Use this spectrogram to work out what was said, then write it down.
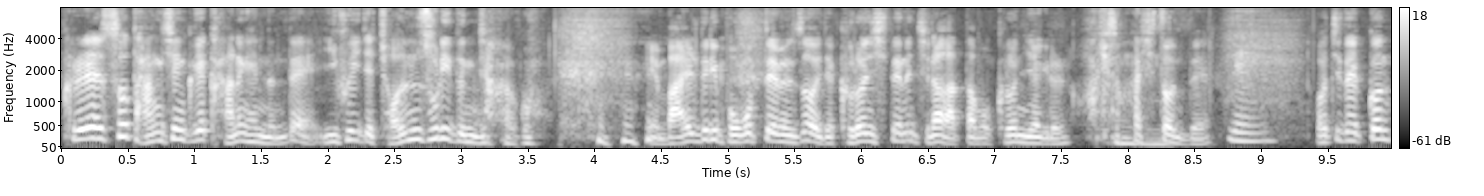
그래서 당시엔 그게 가능했는데 이후에 이제 전술이 등장하고 예, 말들이 보급되면서 이제 그런 시대는 지나갔다 뭐 그런 이야기를 하기도 하시던데 네. 어찌됐건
